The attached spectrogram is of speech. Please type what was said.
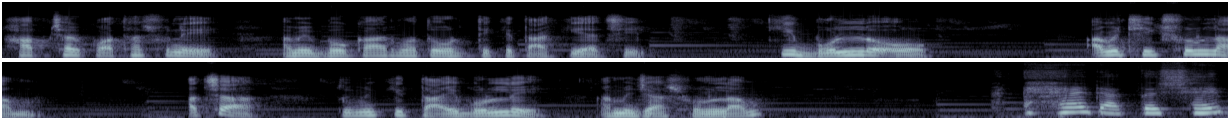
হাফছার কথা শুনে আমি বোকার মতো ওর দিকে তাকিয়ে আছি। কি বলল ও? আমি ঠিক শুনলাম। আচ্ছা তুমি কি তাই বললে? আমি যা শুনলাম। হ্যাঁ ডাক্তার সাহেব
